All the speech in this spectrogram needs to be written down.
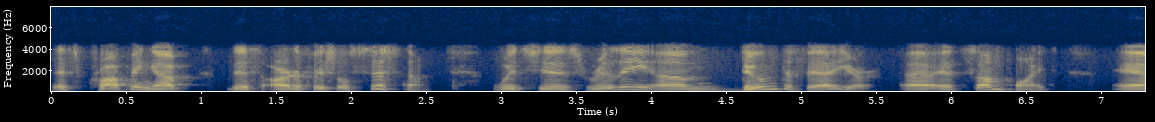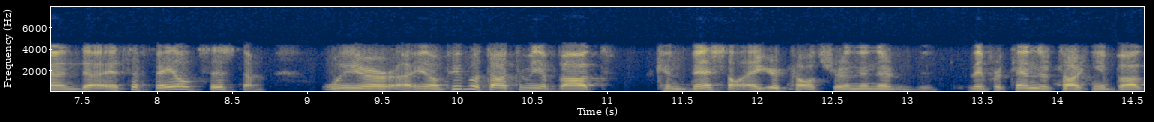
that's propping up this artificial system, which is really um, doomed to failure uh, at some. And uh, it's a failed system. We are, uh, you know, people talk to me about conventional agriculture, and then they pretend they're talking about,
